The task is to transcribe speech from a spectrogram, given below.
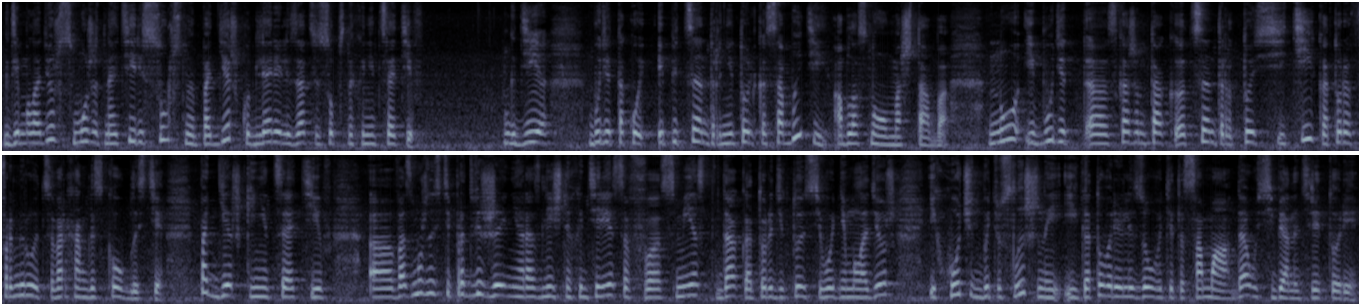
где молодежь сможет найти ресурсную поддержку для реализации собственных инициатив инициатив где будет такой эпицентр не только событий областного масштаба, но и будет, э, скажем так, центр той сети, которая формируется в Архангельской области, поддержки инициатив, э, возможности продвижения различных интересов э, с мест, да, которые диктует сегодня молодежь и хочет быть услышанной и готова реализовывать это сама да, у себя на территории.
